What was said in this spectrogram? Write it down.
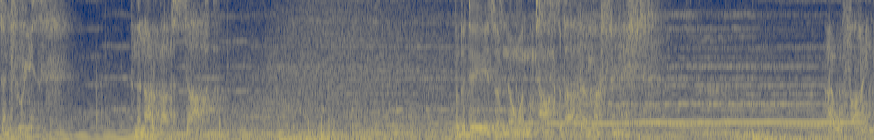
Centuries. And they're not about to stop. But the days of no one talks about them are finished. I will find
